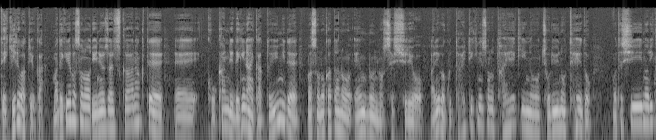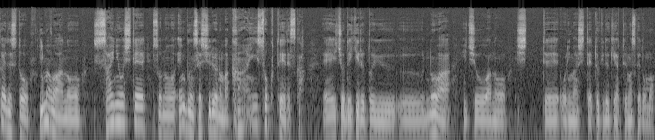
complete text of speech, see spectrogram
できればというか、まあ、できればその利尿剤使わなくて、えー、こう管理できないかという意味で、まあ、その方の塩分の摂取量あるいは具体的にその体液の貯留の程度私の理解ですと今はあの採尿してその塩分摂取量のまあ簡易測定ですか、えー、一応できるというのは一応あの知ってておりまして時々やっておりますけども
